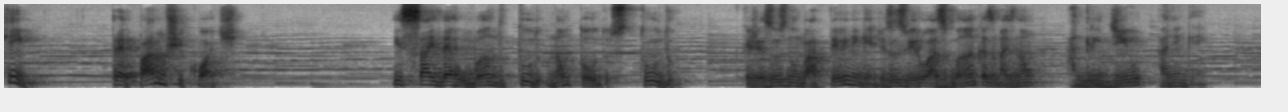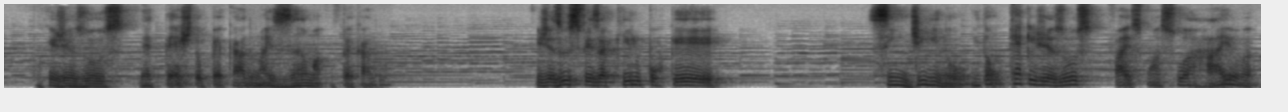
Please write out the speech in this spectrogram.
Quem prepara um chicote e sai derrubando tudo, não todos, tudo, porque Jesus não bateu em ninguém, Jesus virou as bancas, mas não agrediu a ninguém porque Jesus detesta o pecado, mas ama o pecador. E Jesus fez aquilo porque se indignou. Então, o que é que Jesus faz com a sua raiva?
